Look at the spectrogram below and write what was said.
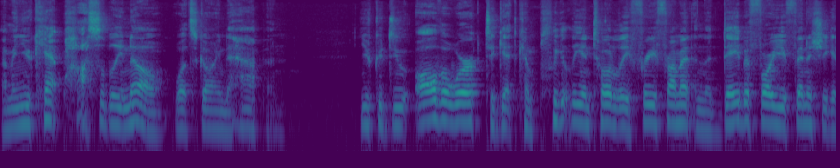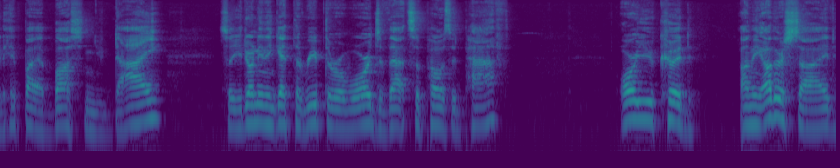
I mean, you can't possibly know what's going to happen. You could do all the work to get completely and totally free from it, and the day before you finish, you get hit by a bus and you die so you don't even get to reap the rewards of that supposed path. Or you could, on the other side,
